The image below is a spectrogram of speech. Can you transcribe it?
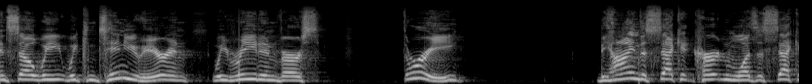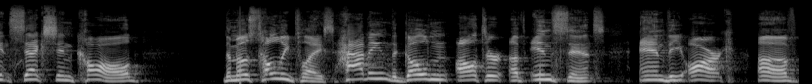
and so we, we continue here and we read in verse 3 Behind the second curtain was a second section called the most holy place, having the golden altar of incense and the ark of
